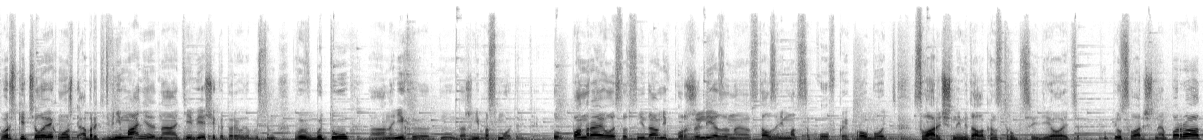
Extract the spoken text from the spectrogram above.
Творческий человек может обратить внимание на те вещи, которые, допустим, вы в быту а, на них э, ну, даже не посмотрите. Понравилось вот с недавних пор железо, стал заниматься ковкой, пробовать сварочные металлоконструкции делать. Купил сварочный аппарат,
